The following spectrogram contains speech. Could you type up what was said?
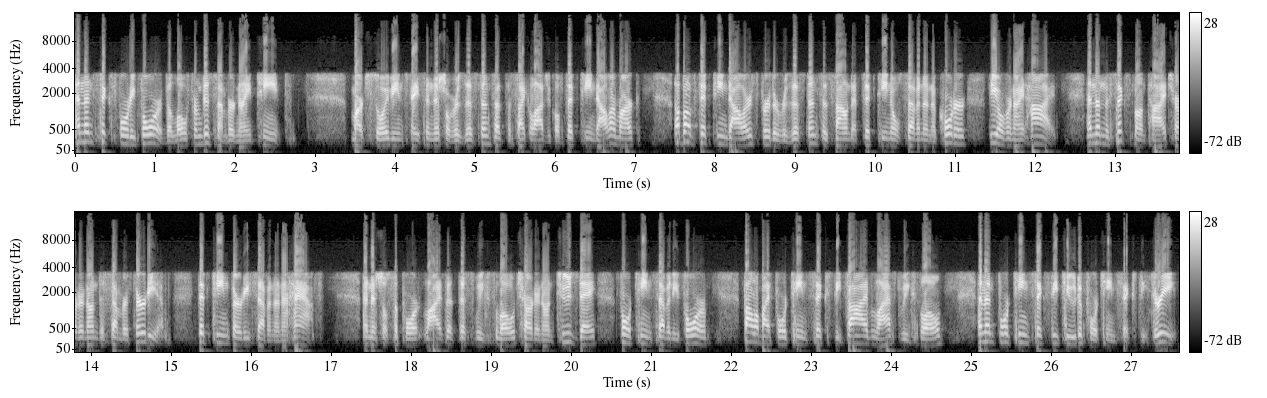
and then 644, the low from December 19th. March soybeans face initial resistance at the psychological $15 mark. Above $15, further resistance is found at 1507 and a quarter, the overnight high. And then the six-month high charted on December 30th, 1537 and a half. Initial support lies at this week's low charted on Tuesday, 1474, followed by 1465, last week's low, and then 1462 to 1463,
